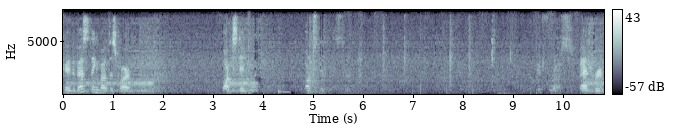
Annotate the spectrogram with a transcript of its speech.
Okay, the best thing about this part, boxed in, boxed in this time. Good for us. Bad for him.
